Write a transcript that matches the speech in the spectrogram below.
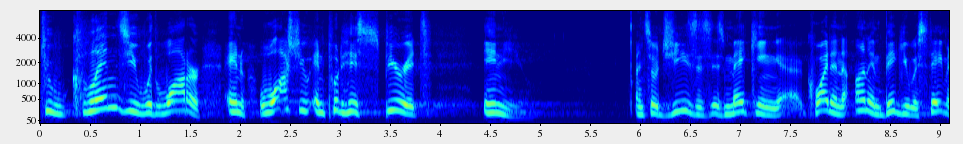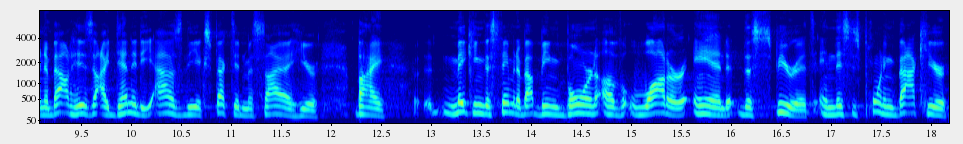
to cleanse you with water and wash you and put His Spirit in you. And so Jesus is making uh, quite an unambiguous statement about his identity as the expected Messiah here by making the statement about being born of water and the Spirit. And this is pointing back here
